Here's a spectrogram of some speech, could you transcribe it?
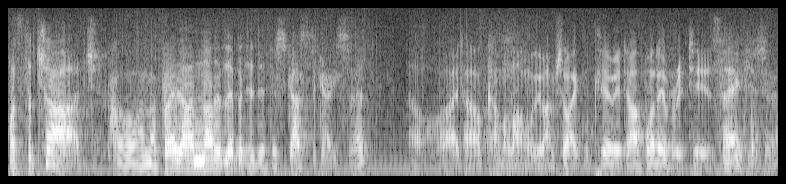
what's the charge? Oh, I'm afraid I'm not at liberty to discuss the case, sir. Oh, all right, I'll come along with you. I'm sure I can clear it up, whatever it is. Thank you, sir.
